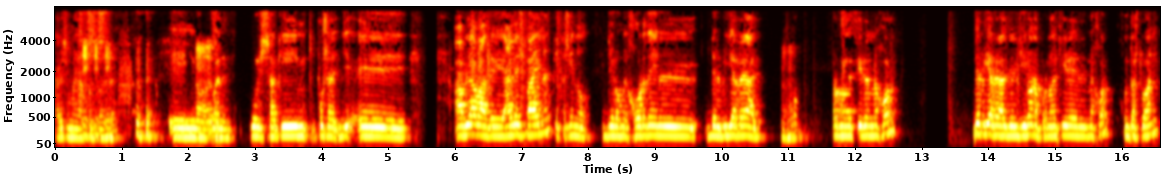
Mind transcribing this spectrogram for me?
que se me había Sí, sí. Eh, No, vale, pues aquí pues, eh, hablaba de Alex Baena, que está siendo de lo mejor del, del Villarreal, por no decir el mejor, del Villarreal del Girona, por no decir el mejor, junto a Stuani.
